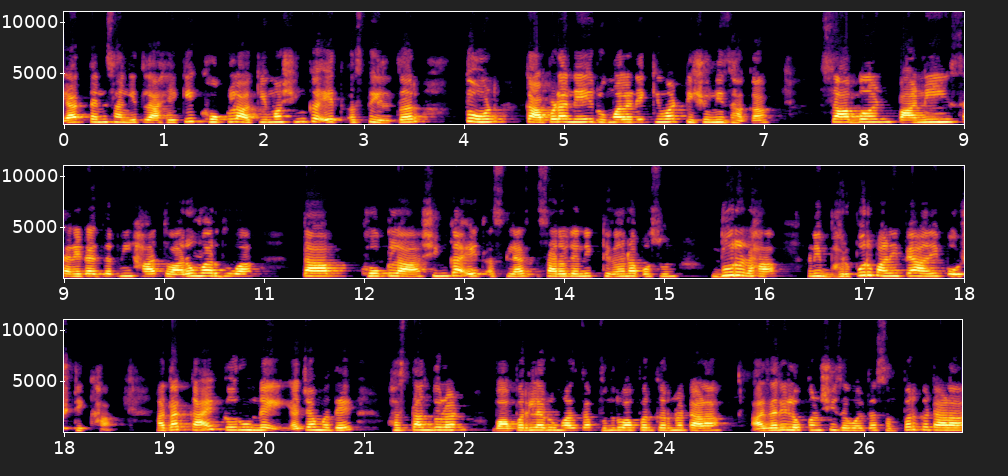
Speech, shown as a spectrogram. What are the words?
यात त्यांनी सांगितलं आहे की खोकला किंवा शिंक येत असतील तर तोंड कापडाने रुमालाने किंवा टिश्यूनी झाका. साबण पाणी सॅनिटायझरनी हात वारंवार धुवा. ताप खोकला शिंका येत असल्यास सार्वजनिक ठिकाणापासून दूर राहा आणि भरपूर पाणी प्या आणि पौष्टिक खा. आता काय करू नये याच्यामध्ये हस्तांदोलन वापरलेल्या रुमालचा पुनर्वापर करणं टाळा आजारी लोकांशी जवळचा संपर्क टाळा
